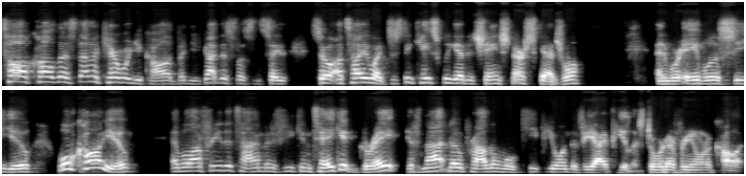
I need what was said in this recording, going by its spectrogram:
tall call list. I don't care what you call it, but you've got this list and say, so I'll tell you what, just in case we get a change in our schedule and we're able to see you, we'll call you and we'll offer you the time. And if you can take it, great. If not, no problem. We'll keep you on the VIP list or whatever you want to call it.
